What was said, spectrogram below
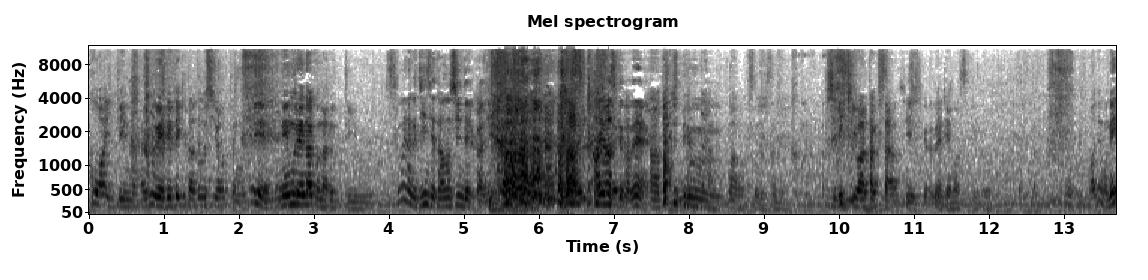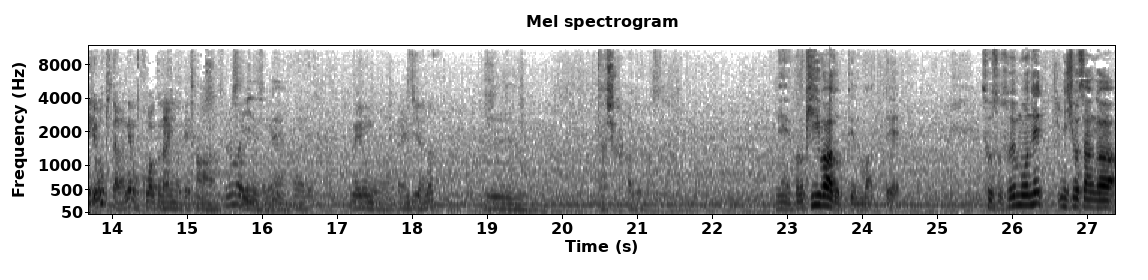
怖いっていうのが幽霊出てきたらどうしようって思って 眠れなくなるっていう。すごいなんか人生楽しんでる感じ。が ありますけどね。あ楽しんでるうん。まあそうですね。刺激はたくさん出てますけど、まあでも寝て起きたらねもう怖くないので。あそれはいいですね。はい。寝るのは大事やなってうん。確かあります。にねこのキーワードっていうのもあってそうそうそれもね西尾さんが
